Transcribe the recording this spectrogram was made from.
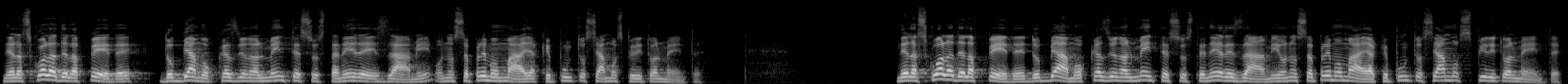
Nella scuola della fede dobbiamo occasionalmente sostenere esami o non sapremo mai a che punto siamo spiritualmente. Nella scuola della fede dobbiamo occasionalmente sostenere esami o non sapremo mai a che punto siamo spiritualmente.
